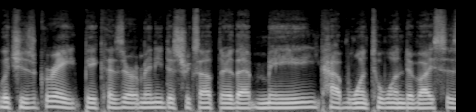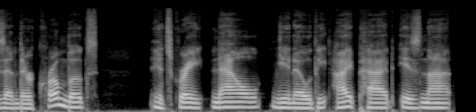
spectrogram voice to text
which is great because there are many districts out there that may have one to one devices and their Chromebooks. It's great. Now, you know, the iPad is not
